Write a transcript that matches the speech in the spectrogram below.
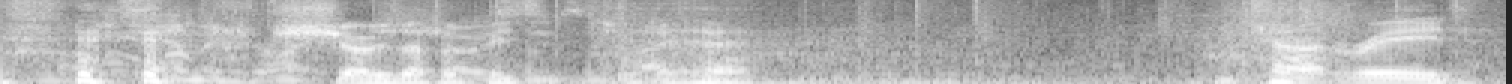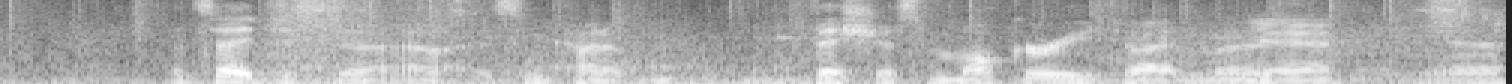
What else does it do? Not much damage, right? Shows up a piece of paper. Yeah. You can't read. I'd say just uh, uh, some kind of vicious mockery type move. Yeah. Yeah.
